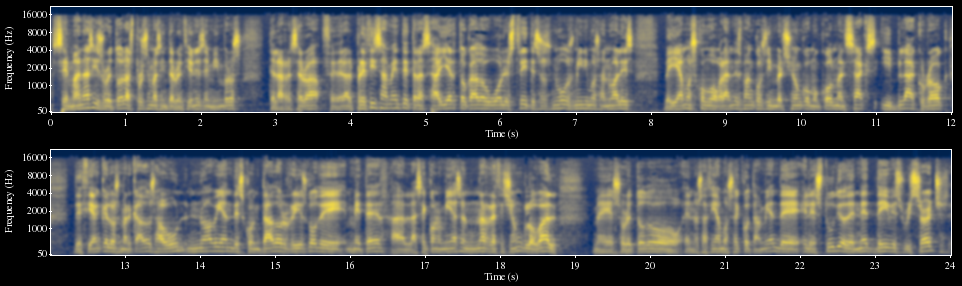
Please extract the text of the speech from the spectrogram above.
semanas y sobre todo las próximas intervenciones de miembros de la Reserva Federal. Precisamente tras ayer tocado Wall Street, esos nuevos mínimos anuales, veíamos como grandes bancos de inversión como Goldman Sachs y BlackRock decían que los mercados aún no habían descontado el riesgo de meter a las economías en una recesión global. sobre todo eh, nos hacíamos eco también del estudio de Net Davis Research,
